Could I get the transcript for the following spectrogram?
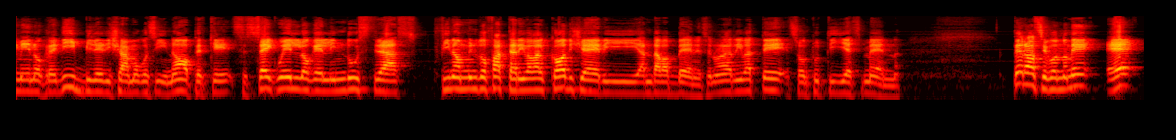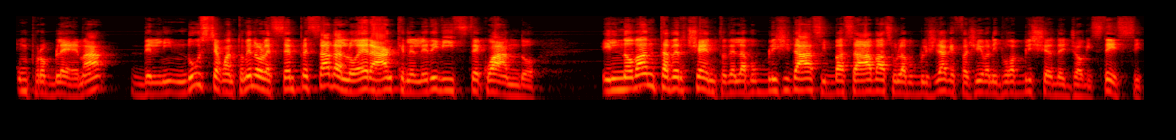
meno credibile, diciamo così, no? Perché se sei quello che l'industria fino a un minuto fa ti arrivava il codice, eri, andava bene. Se non arriva a te, sono tutti yes men. Però secondo me è un problema dell'industria, quantomeno lo è sempre stata, lo era anche nelle riviste quando il 90% della pubblicità si basava sulla pubblicità che facevano i publisher dei giochi stessi.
